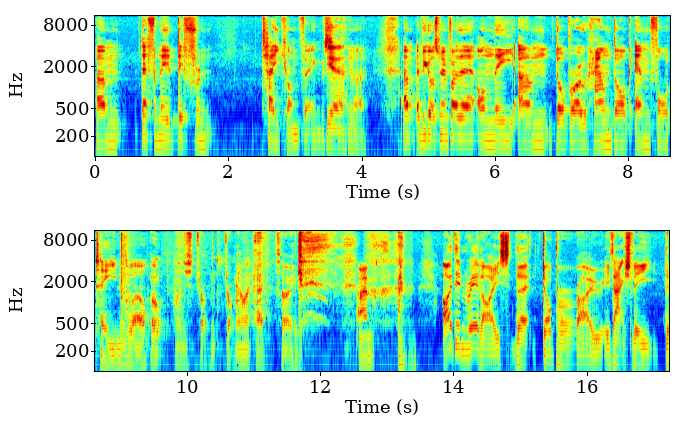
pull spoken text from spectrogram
Um, definitely a different take on things. Yeah. You know. Um, have you got some info there on the um, Dobro Hound Dog M14 as well? Oh, I just dropped dropped my iPad. Sorry. Um, I didn't realise that Dobro is actually the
